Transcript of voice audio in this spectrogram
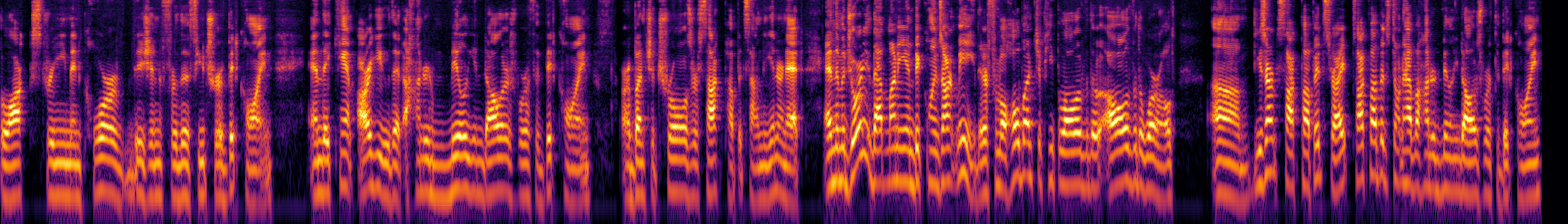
Blockstream and Core vision for the future of Bitcoin. And they can't argue that $100 million worth of Bitcoin are a bunch of trolls or sock puppets on the internet. And the majority of that money in Bitcoins aren't me. They're from a whole bunch of people all over the, all over the world. Um, these aren't sock puppets, right? Sock puppets don't have $100 million worth of Bitcoin.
